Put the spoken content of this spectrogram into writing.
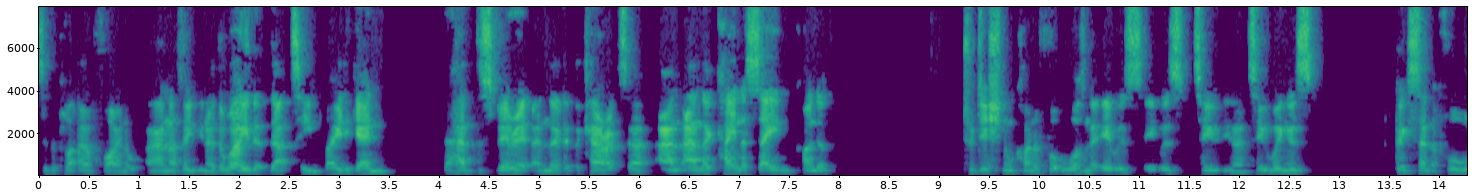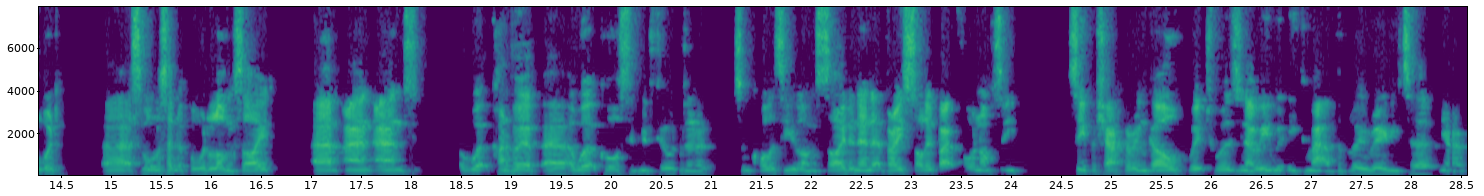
to the playoff final. And I think you know the way that that team played again that had the spirit and the, the character and and the kind of same kind of traditional kind of football, wasn't it? It was it was two you know two wingers, big centre forward, uh, a smaller centre forward alongside, um, and and a work kind of a, a workhorse in midfield and a, some quality alongside, and then a very solid back four, and obviously Super Shaka in goal, which was you know he he come out of the blue really to you know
